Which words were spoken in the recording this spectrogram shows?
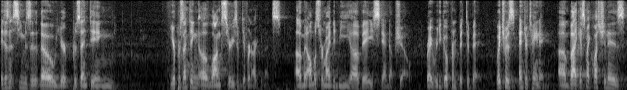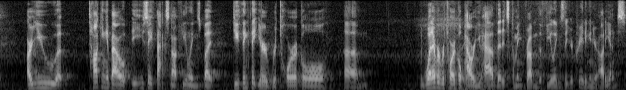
It doesn't seem as though you're presenting. You're presenting a long series of different arguments. Um, it almost reminded me of a stand-up show, right, where you go from bit to bit, which was entertaining. Um, but I guess my question is, are you talking about? You say facts, not feelings, but do you think that your rhetorical um, whatever rhetorical power you have, that it's coming from the feelings that you're creating in your audience?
